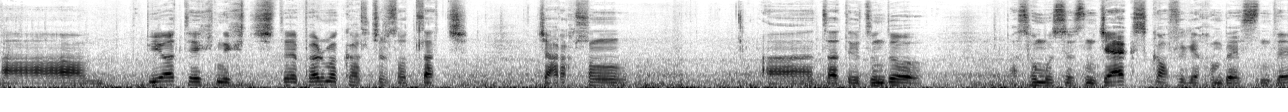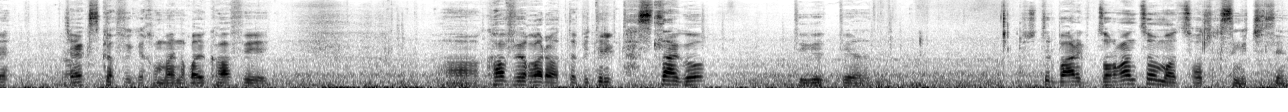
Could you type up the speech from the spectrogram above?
а биотехникч, тэ permaculture судлаач жаргалан а за тэгээ зөндөө бас хүмүүсээс нь Jack's Coffee-гийнхан байсан те. Jack's Coffee-гийнхан маань гоё кофе а кофегоор одоо биднийг таслаагүй. Тэгээд өчтөр баг 600 мод суулгасан гэж хэлээ.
